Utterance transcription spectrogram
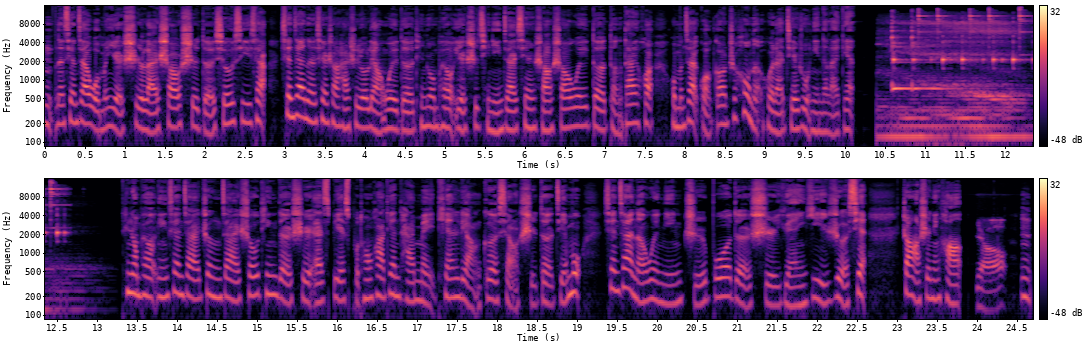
嗯，那现在我们也是来稍事的休息一下。现在呢，线上还是有两位的听众朋友，也是请您在线上稍微的等待一会儿。我们在广告之后呢，会来接入您的来电。听众朋友，您现在正在收听的是 SBS 普通话电台每天两个小时的节目。现在呢，为您直播的是园艺热线。张老师您好，你好，嗯，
